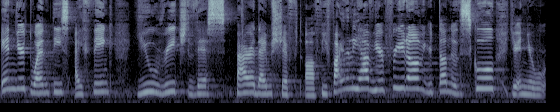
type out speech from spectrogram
In your 20s, I think you reach this paradigm shift of you finally have your freedom, you're done with school, you're in your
